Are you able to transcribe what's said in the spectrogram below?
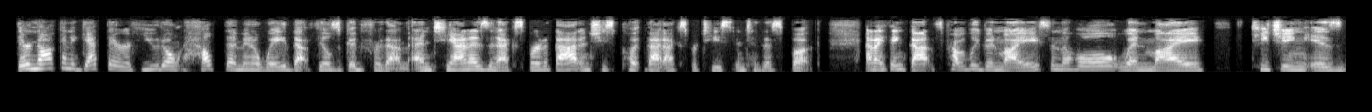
They're not going to get there if you don't help them in a way that feels good for them. And tiana is an expert at that and she's put that expertise into this book. And i think that's probably been my ace in the hole when my teaching is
